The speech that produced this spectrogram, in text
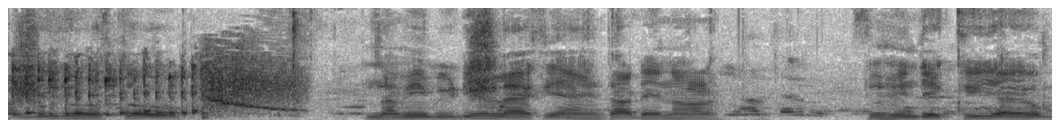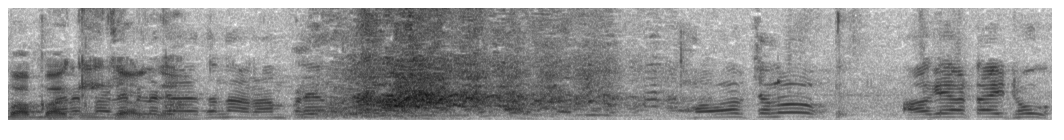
ਹਾਂਜੀ ਦੋਸਤੋ ਨਵੀਂ ਵੀਡੀਓ ਲੈ ਕੇ ਆਏ ਤੁਹਾਡੇ ਨਾਲ। ਤੁਸੀਂ ਦੇਖੀ ਜਾਇਓ ਬਾਬਾ ਕੀ ਕਰਦਾ। ਚਲੋ ਆ ਗਿਆ ਟਾਈਟ ਹੋ।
